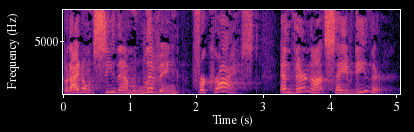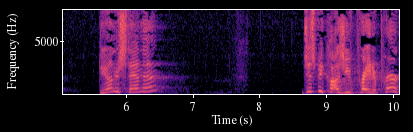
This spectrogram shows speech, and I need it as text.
but I don't see them living for Christ. And they're not saved either. Do you understand that? Just because you've prayed a prayer,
